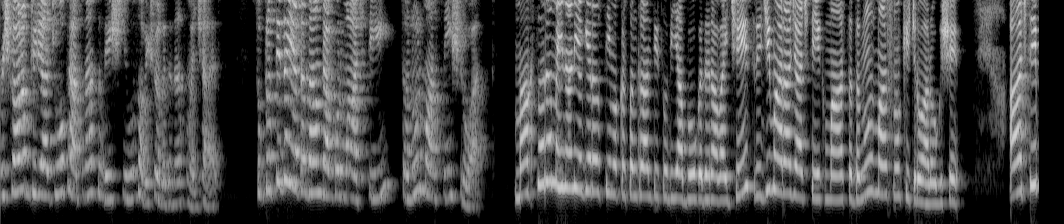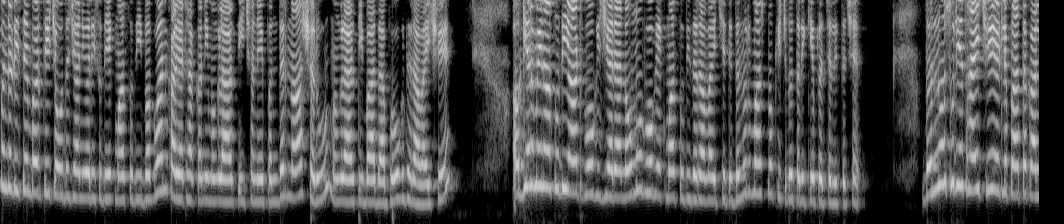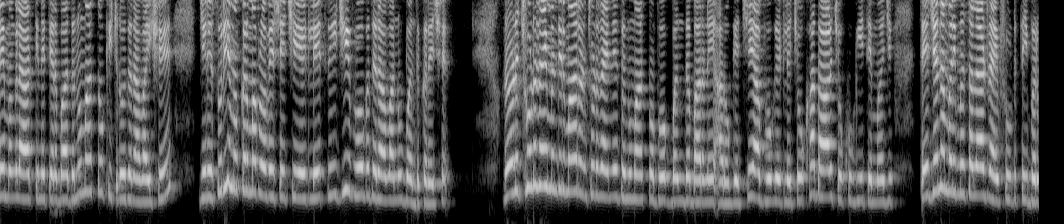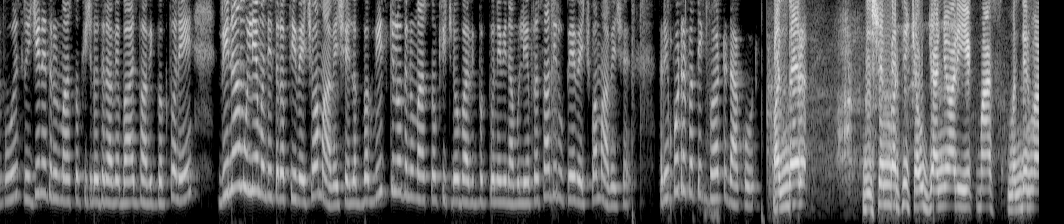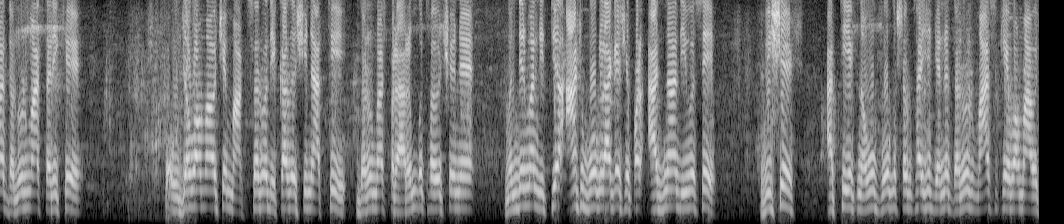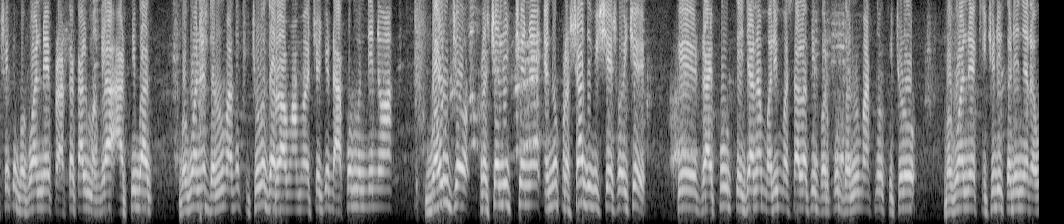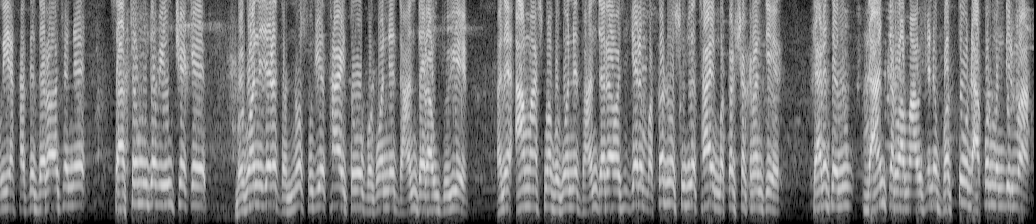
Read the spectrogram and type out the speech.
નમસ્કાર, આપ જોઈ રહ્યા છો પ્રાર્થના સંદેશ ન્યૂઝ. હવે છે સમાચાર. સુપ્રસિદ્ધ યાત્રાધામ ડાકોરમાં આજથી ધનુર્માસની શરૂઆત. માગસર મહિનાની અગિયારસથી મકર સંક્રાંતિ સુધી આ ભોગ ધરાવાય છે. શ્રીજી મહારાજ આજથી એક માસ ધનુર્માસનો ખીચડો આરોગશે. આજથી પંદર ડિસેમ્બરથી ચૌદ જાન્યુઆરી સુધી એક માસ સુધી ભગવાન કાળિયા ઠાકરની મંગળા આરતી છ ને પંદરના શરૂ મંગળા આરતી બાદ આ ભોગ ધરાવાય છે. અગિયાર મહિના સુધી આઠ ભોગ, જ્યારે આ નવમો ભોગ એક માસ સુધી ધરાવાય છે, તે ધનુર્માસનો ખીચડો તરીકે પ્રચલિત છે. ધનનો સૂર્ય થાય છે એટલે પ્રાતકાલે મંગળા આરતીને ત્યારબાદ ધનુમાસનો ખીચડો ધરાવાય છે, જ્યારે સૂર્ય મકરમાં પ્રવેશે છે એટલે શ્રીજી ભોગ ધરાવવાનું બંધ કરે છે. રણછોડરાય મંદિરમાં રણછોડરાયને ધનુમાસનો ભોગ બંધ બારણે આરોગ્ય છે. આ ભોગ એટલે ચોખા દાળ, ચોખ્ખું ઘી તેમજ તેજના મરી મસાલા ડ્રાયફ્રૂટથી ભરપૂર શ્રીજીને ધનુર્માસનો ખીચડો ધરાવ્યા બાદ ભાવિક ભક્તોને વિનામૂલ્યે મંદિર તરફથી વેચવામાં આવે છે. લગભગ વીસ કિલો ધનુર્માસનો ખીચડો ભાવિક ભક્તોને વિનામૂલ્યે પ્રસાદી રૂપે વેચવામાં આવે છે. રિપોર્ટર પ્રતિક ભટ્ટ, ડાકોર. પંદર ડિસેમ્બરથી ચૌદ જાન્યુઆરી એક માસ મંદિરમાં ધનુર્માસ તરીકે ઉજવવામાં આવે છે. માગસર્વદ એકાદશીને આજથી ધનુર્માસ પ્રારંભ થયો છે અને મંદિરમાં નિત્ય આઠ ભોગ લાગે છે. પણ આજના દિવસે વિશેષ આજથી એક નવો ભોગ શરૂ થાય છે, જેને ધનુર્માસ કહેવામાં આવે છે કે ભગવાનને પ્રાતકાલ મંગળા, આરતી બાદ ભગવાનને ધનુર્માસનો ખીચડો ધરવામાં આવે છે. જે ડાકોર મંદિરમાં બહુ જ પ્રચલિત છે ને એનો પ્રસાદ વિશેષ હોય છે. કે ડ્રાયફ્રૂટ તેજાના મરી મસાલાથી ભરપૂર ધનુર્માસનો ખીચડો ભગવાનને ખીચડી કરીને રવૈયા સાથે ધરાવે છે અને શાસ્ત્ર મુજબ એવું છે કે ભગવાનને જ્યારે ધનનો સૂર્ય થાય તો ભગવાનને ધાન ધરાવવું જોઈએ અને આ માસમાં ભગવાનને ધાન ધરાવે છે. જ્યારે મકરનો સૂર્ય થાય, મકર સંક્રાંતિએ ત્યારે તેનું દાન કરવામાં આવે છે અને ભક્તો ડાકોર મંદિરમાં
